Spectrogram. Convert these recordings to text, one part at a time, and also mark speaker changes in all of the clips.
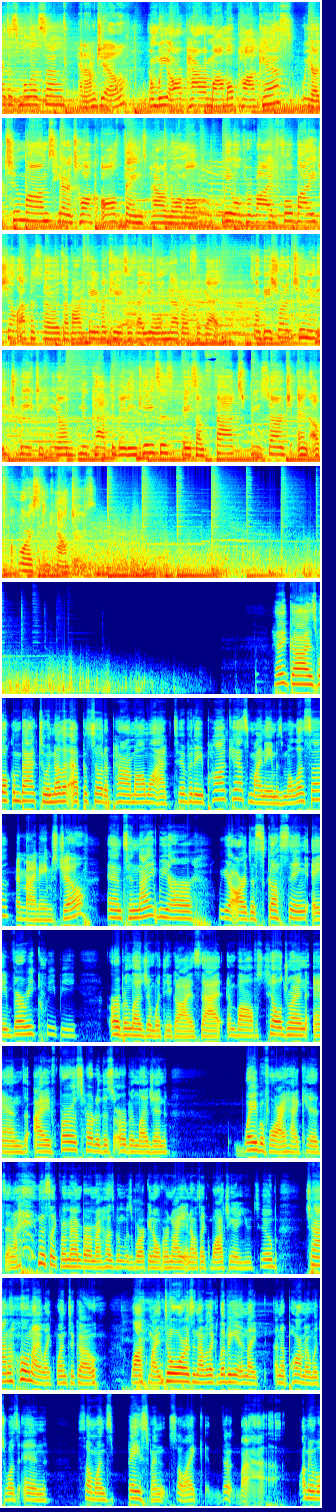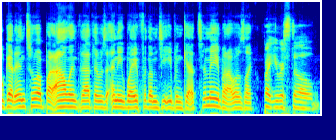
Speaker 1: guys, it's Melissa,
Speaker 2: And I'm Jill.
Speaker 1: and we are Paranormal Podcast. We are two moms here to talk all things paranormal. We will provide full body chill episodes of our favorite cases that you will never forget. So be sure to tune in each week to hear new captivating cases based on facts, research, and of course, encounters. Hey guys, welcome back to another episode of Paranormal Activity Podcast. My name is Melissa,
Speaker 2: And my name's Jill.
Speaker 1: and tonight we are we are discussing a very creepy urban legend with you guys that involves children. And I first heard of this urban legend way before I had kids, and I just like remember my husband was working overnight, and I was like watching a YouTube channel, and I like went to go lock my doors, and I was like living in like an apartment which was in someone's basement. So like, the, I mean, we'll get into it, but I don't think that there was any way for them to even get to me. But I was like,
Speaker 2: But you were still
